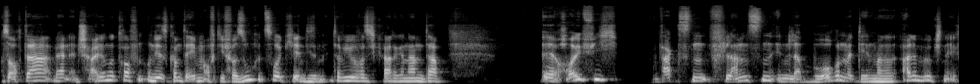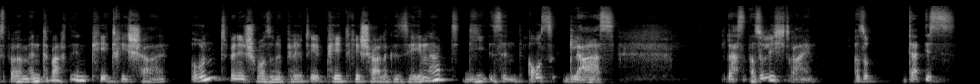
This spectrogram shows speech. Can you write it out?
Also auch da werden Entscheidungen getroffen. Und jetzt kommt er eben auf die Versuche zurück, hier in diesem Interview, was ich gerade genannt habe. Äh, häufig wachsen Pflanzen in Laboren, mit denen man alle möglichen Experimente macht, in Petrischalen. Und wenn ihr schon mal so eine Petrischale gesehen habt, die sind aus Glas lassen also Licht rein. Also da ist,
